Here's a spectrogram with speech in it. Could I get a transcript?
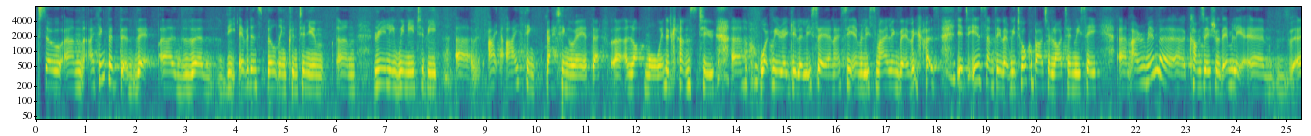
so um, I think that the, the, uh, the, the, evidence building continuum, um, really we need to be, uh, I, I, think, batting away at that uh, a lot more when it comes to uh, what we regularly say. And I see Emily smiling there because it is something that we talk about a lot and we say, um, I remember a conversation with Emily uh,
